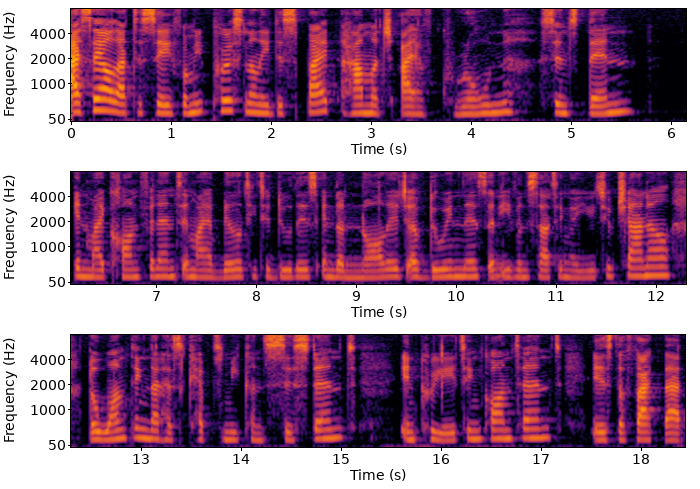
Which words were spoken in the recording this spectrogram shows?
I say all that to say, for me personally, despite how much I have grown since then in my confidence, in my ability to do this, in the knowledge of doing this, and even starting a YouTube channel, the one thing that has kept me consistent in creating content is the fact that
